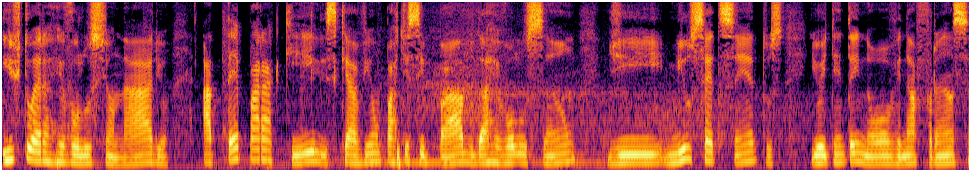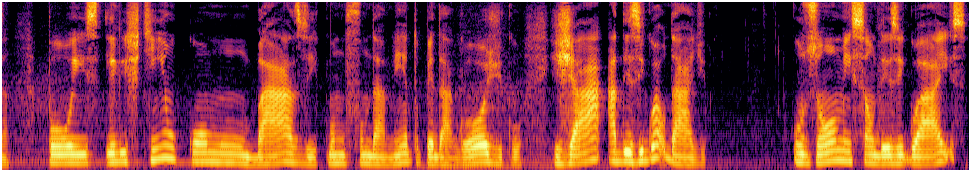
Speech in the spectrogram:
Isto era revolucionário até para aqueles que haviam participado da Revolução de 1789 na França, pois eles tinham como base, como fundamento pedagógico, já a desigualdade. Os homens são desiguais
